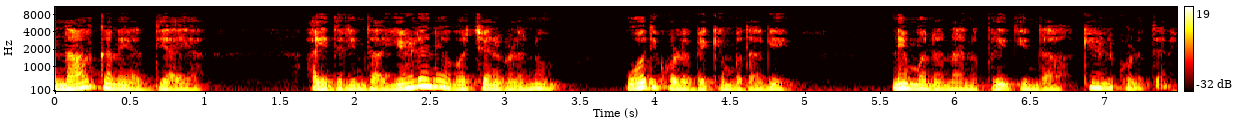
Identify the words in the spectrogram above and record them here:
ನಾಲ್ಕನೇ ಅಧ್ಯಾಯ ಐದರಿಂದ ಏಳನೇ ವಚನಗಳನ್ನು ಓದಿಕೊಳ್ಳಬೇಕೆಂಬುದಾಗಿ ನಿಮ್ಮನ್ನು ನಾನು ಪ್ರೀತಿಯಿಂದ ಕೇಳಿಕೊಳ್ಳುತ್ತೇನೆ.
